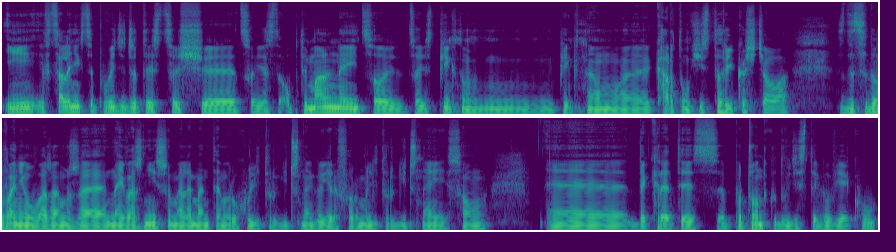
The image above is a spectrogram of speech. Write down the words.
I wcale nie chcę powiedzieć, że to jest coś, e, co jest optymalne i co, co jest piękną, piękną e, kartą historii Kościoła. Zdecydowanie uważam, że najważniejszym elementem ruchu liturgicznego i reformy liturgicznej są dekrety z początku XX wieku,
